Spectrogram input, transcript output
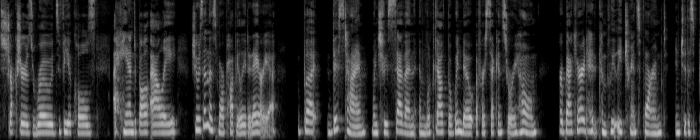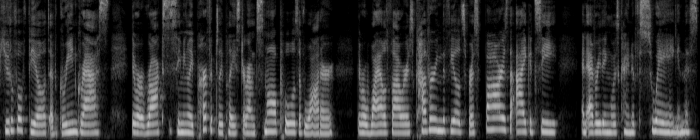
structures, roads, vehicles, a handball alley. She was in this more populated area. But this time, when she was seven and looked out the window of her second story home, her backyard had completely transformed into this beautiful field of green grass. There were rocks seemingly perfectly placed around small pools of water. There were wildflowers covering the fields for as far as the eye could see, and everything was kind of swaying in this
